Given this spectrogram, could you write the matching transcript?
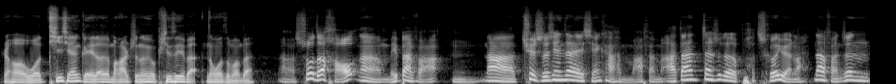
然后我提前给了马上只能有 PC 版，那我怎么办？啊，说得好，那没办法，嗯，那确实现在显卡很麻烦嘛，啊，但但是个扯远了，那反正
